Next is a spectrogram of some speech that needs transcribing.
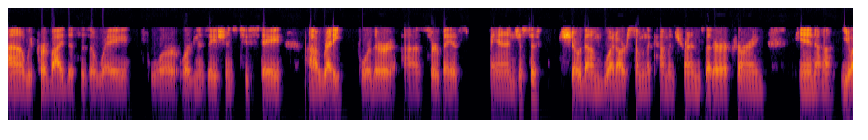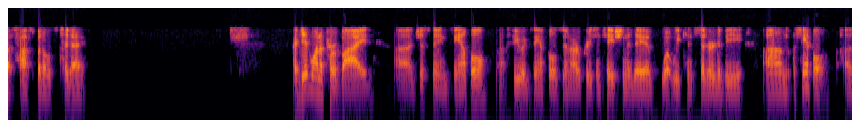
Uh, we provide this as a way for organizations to stay uh, ready for their uh, surveys and just to show them what are some of the common trends that are occurring in U.S. Uh, hospitals today. I did want to provide uh, just an example, a few examples in our presentation today of what we consider to be um, a sample a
